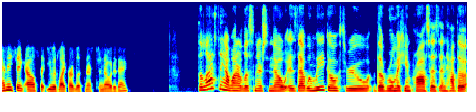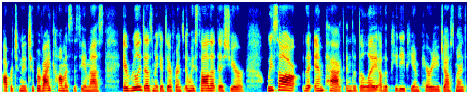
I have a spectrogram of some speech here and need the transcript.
anything else that you would like our listeners to know today? The last thing I want our listeners to know is that when we go through the rulemaking process and have the opportunity to provide comments to CMS, it really does make a difference. And we saw that this year. We saw the impact in the delay of the PDPM parity adjustment,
